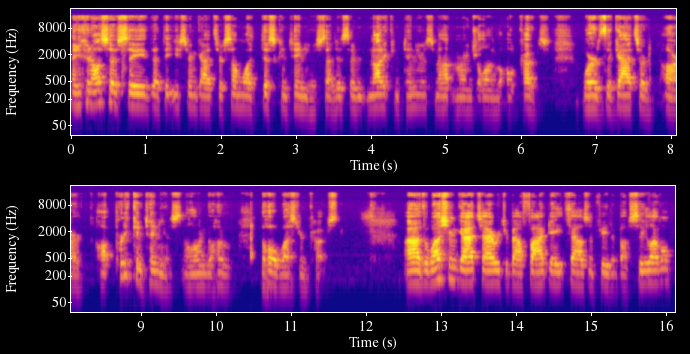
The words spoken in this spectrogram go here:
And you can also see that the Eastern Ghats are somewhat discontinuous. That is, they're not a continuous mountain range along the whole coast, whereas the Ghats are, are uh, pretty continuous along the whole, the whole western coast. Uh, the western Ghats average about 5 to 8,000 feet above sea level.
